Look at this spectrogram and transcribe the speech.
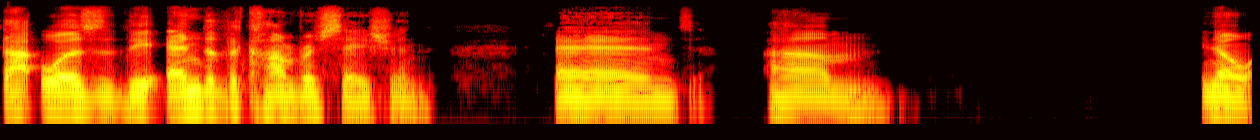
That was the end of the conversation. And, um, you know,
